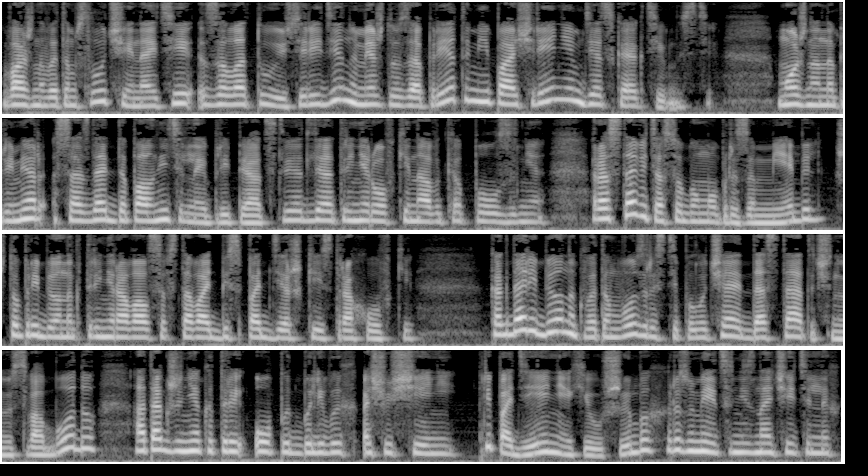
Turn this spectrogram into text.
Важно в этом случае найти золотую середину между запретами и поощрением детской активности. Можно, например, создать дополнительные препятствия для тренировки навыка ползания, расставить особым образом мебель, чтобы ребенок тренировался вставать без поддержки и страховки – когда ребенок в этом возрасте получает достаточную свободу, а также некоторый опыт болевых ощущений, при падениях и ушибах, разумеется, незначительных,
